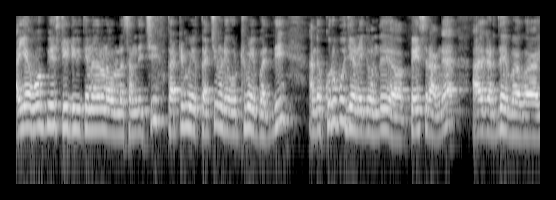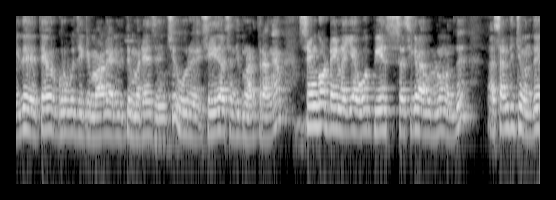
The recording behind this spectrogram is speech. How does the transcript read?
ஐயா ஓபிஎஸ் டிடிவி தினகரன் அவர்களை சந்தித்து கட்டுமை கட்சியினுடைய ஒற்றுமையை பற்றி அந்த குருபூஜை அன்னைக்கு வந்து பேசுகிறாங்க அதுக்கடுத்து இப்போ இது தேவர் குருபூஜைக்கு மாலை அணிவித்து மரியாதை செஞ்சு ஒரு செய்தியாளர் சந்திப்பு நடத்துகிறாங்க செங்கோட்டையன் ஐயா ஓபிஎஸ் சசிகலா அவர்களும் வந்து சந்தித்து வந்து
